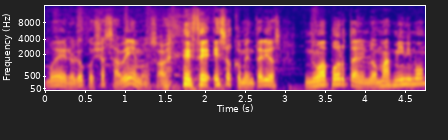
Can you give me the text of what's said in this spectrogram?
Bueno, loco, ya sabemos. A ver, esos comentarios no aportan en lo más mínimo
